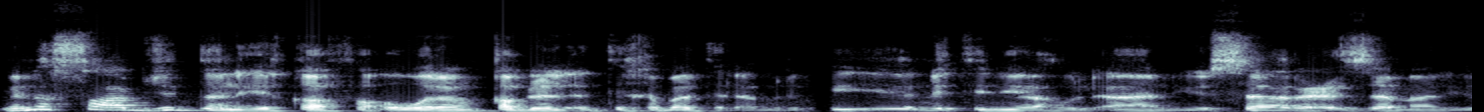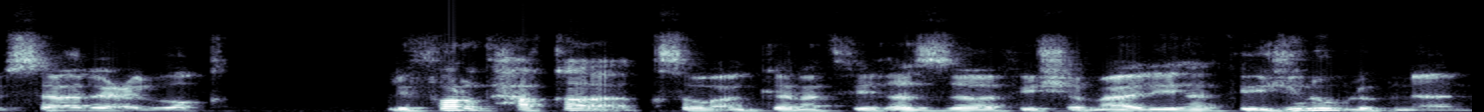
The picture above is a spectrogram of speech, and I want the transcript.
من الصعب جدا ايقافها اولا قبل الانتخابات الأمريكية، نتنياهو الآن يسارع الزمن، يسارع الوقت. لفرض حقائق سواء كانت في غزة، في شمالها، في جنوب لبنان.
